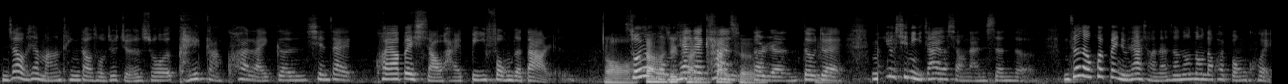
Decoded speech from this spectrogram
你知道我现在马上听到的时候，我就觉得说，可以赶快来跟现在快要被小孩逼疯的大人哦，所有我们现在在看的人，对不对？尤其你家有小男生的，你真的会被你们家小男生都弄到快崩溃。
